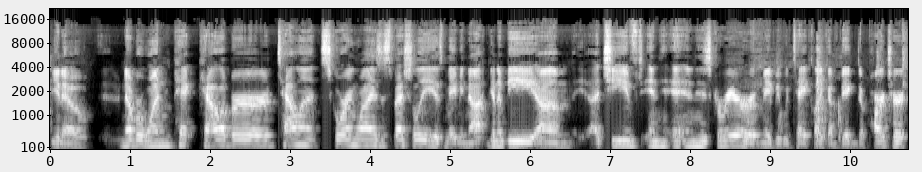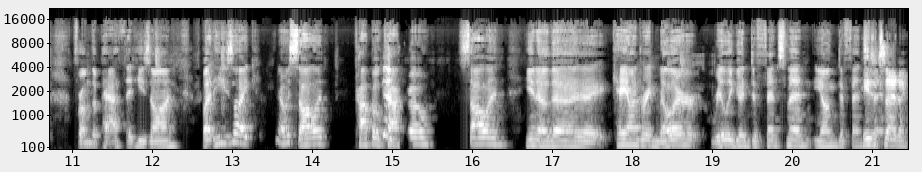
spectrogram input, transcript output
you know, number one pick caliber talent, scoring wise, especially, is maybe not going to be um, achieved in in his career, or maybe would take like a big departure from the path that he's on. But he's like, you know, solid. Kaapo Yeah. Kakko, solid. You know, the K. Andre Miller, really good defenseman, young defenseman. He's exciting.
